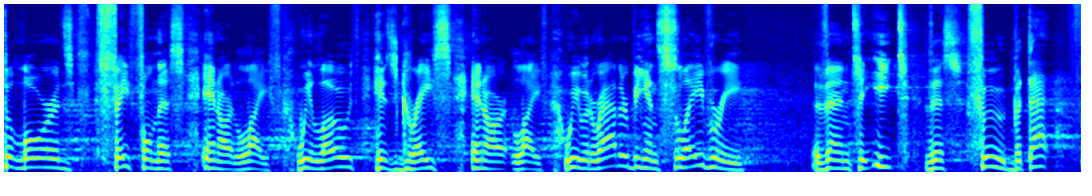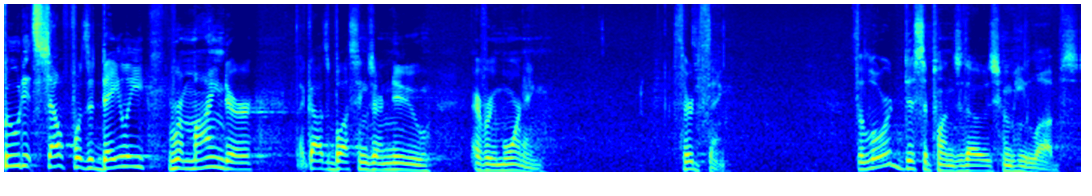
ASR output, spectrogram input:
the Lord's faithfulness in our life. We loathe his grace in our life. We would rather be in slavery than to eat this food. But that food itself was a daily reminder that God's blessings are new every morning. Third thing the Lord disciplines those whom he loves,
